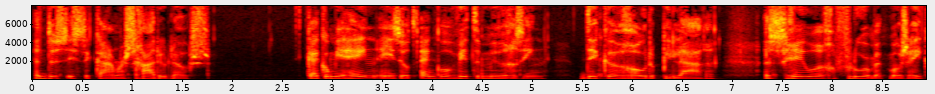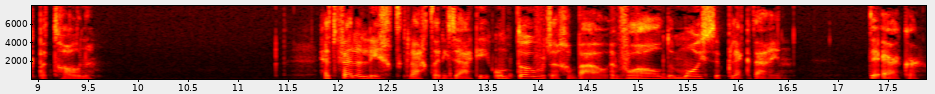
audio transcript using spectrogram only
En dus is de kamer schaduwloos. Kijk om je heen en je zult enkel witte muren zien... dikke rode pilaren, een schreeuwerige vloer met mozaïekpatronen. Het felle licht, klaagt Tanizaki, onttovert een gebouw... en vooral de mooiste plek daarin. De erker.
